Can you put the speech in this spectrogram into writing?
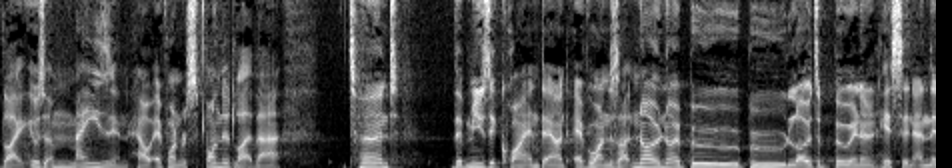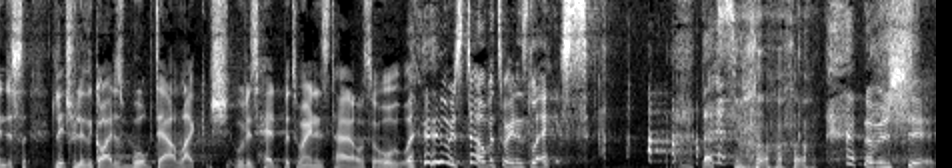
Like it was amazing how everyone responded like that. Turned the music quietened down. Everyone was like, no, no, boo, boo, loads of booing and hissing, and then just literally the guy just walked out like sh- with his head between his tails or his tail between his legs. that's that was shit,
